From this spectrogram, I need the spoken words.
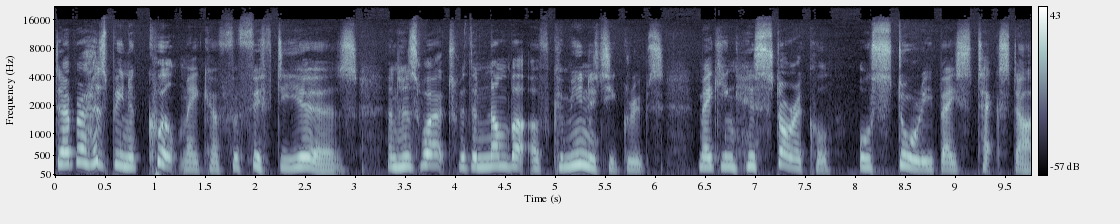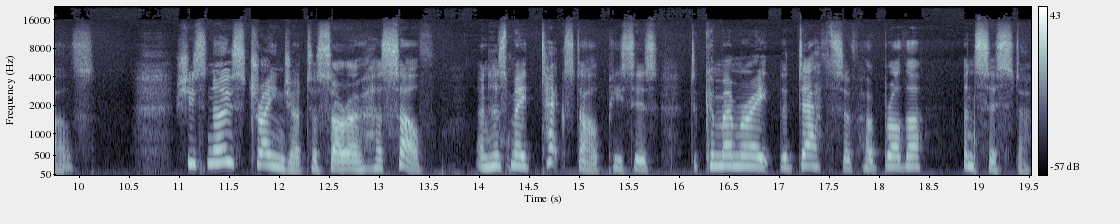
Deborah has been a quilt maker for 50 years and has worked with a number of community groups making historical or story based textiles. She's no stranger to sorrow herself and has made textile pieces to commemorate the deaths of her brother and sister.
